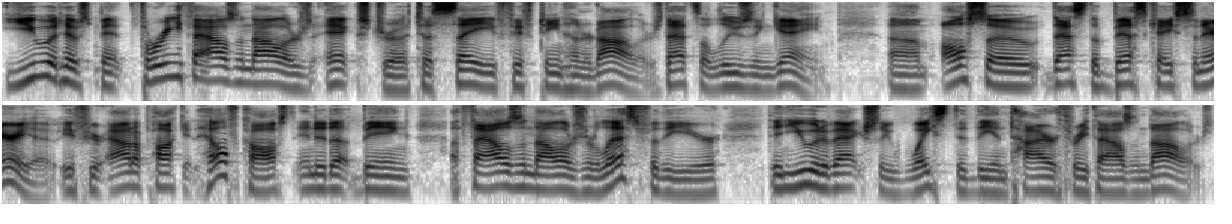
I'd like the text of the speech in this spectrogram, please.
you would have spent $3,000 extra to save $1,500. That's a losing game. Um, also, that's the best case scenario. If your out of pocket health cost ended up being $1,000 or less for the year, then you would have actually wasted the entire $3,000.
